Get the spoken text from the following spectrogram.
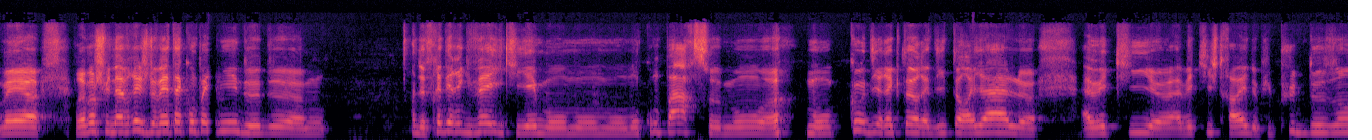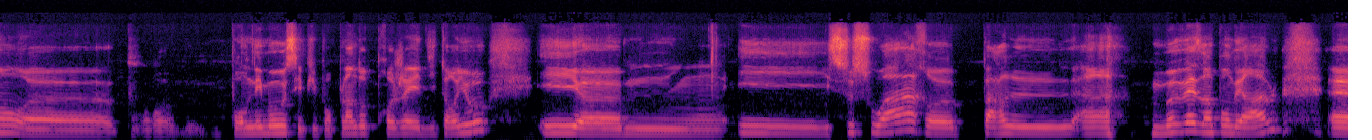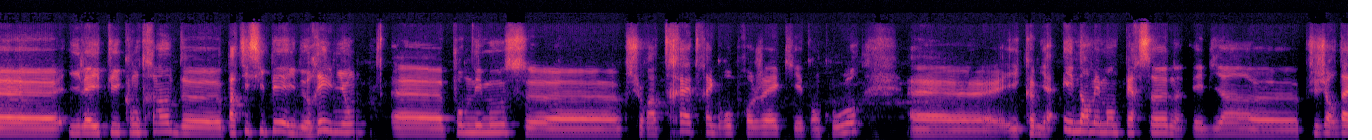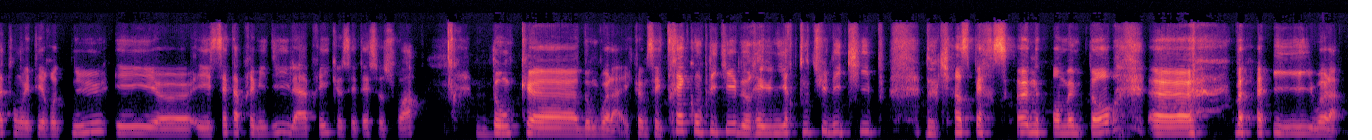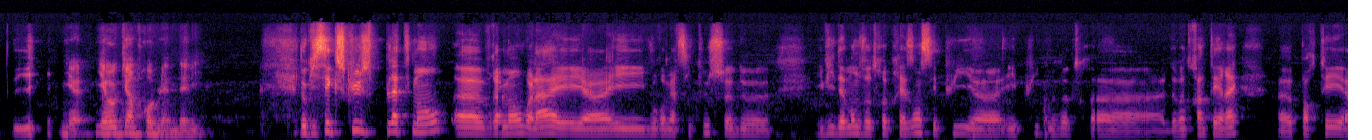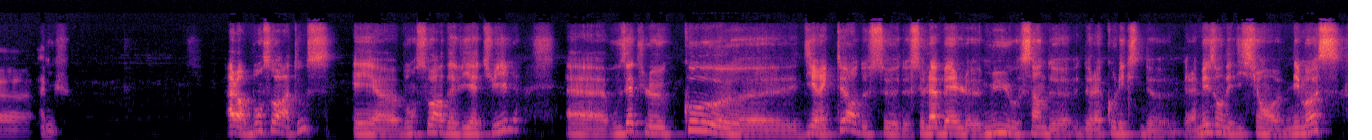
Mais vraiment, je suis navré. Je devais être accompagné de, de Frédéric Veil, qui est mon, mon, comparse, mon, mon co-directeur éditorial, avec, qui, avec qui je travaille depuis plus de deux ans pour, pour Mnemos et puis pour plein d'autres projets éditoriaux. Et, et ce soir, par un mauvais impondérable, il a été contraint de participer à une réunion euh, pour Mnemos euh, sur un très très gros projet qui est en cours. Euh, et comme il y a énormément de personnes, eh bien, plusieurs dates ont été retenues. Et, et cet après-midi, il a appris que c'était ce soir. Donc, voilà, et comme c'est très compliqué de réunir toute une équipe de 15 personnes en même temps, bah, voilà. Il n'y a, a, aucun problème, David. Donc, il s'excuse platement, euh, vraiment, voilà, euh, et, il vous remercie tous de, évidemment de votre présence et puis, euh, et puis de, votre, de votre intérêt porté à MU. Alors, bonsoir à tous et bonsoir David Atuil. vous êtes le co-directeur de ce, de ce label MU au sein de, de la, collection, de, de, la maison d'édition Nemos.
